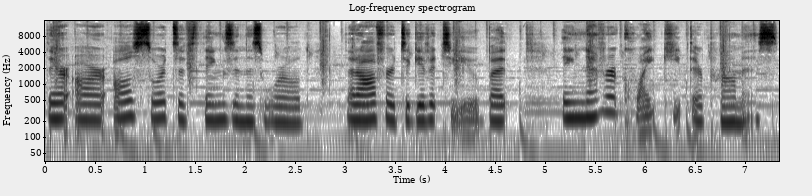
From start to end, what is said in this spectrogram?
There are all sorts of things in this world that offer to give it to you, but they never quite keep their promise.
